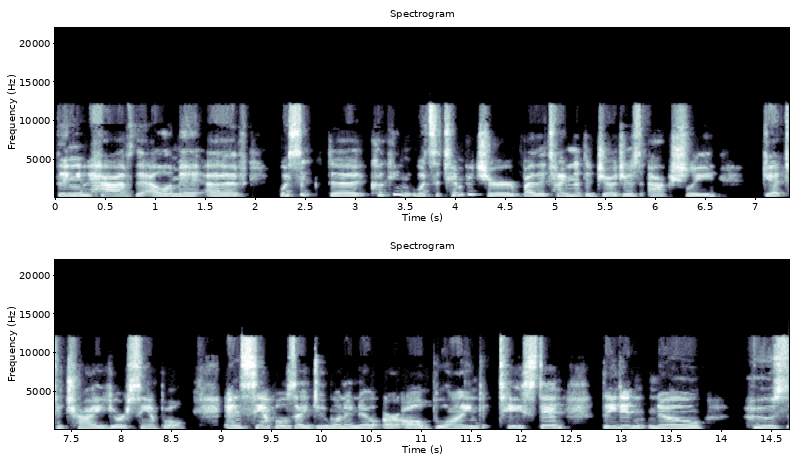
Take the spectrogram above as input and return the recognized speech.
then you have the element of what's the, the cooking, what's the temperature by the time that the judges actually get to try your sample. And samples I do want to know are all blind tasted. They didn't know who's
